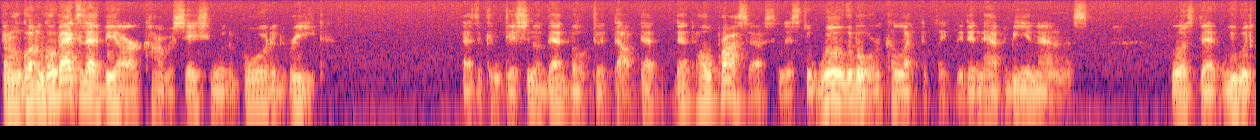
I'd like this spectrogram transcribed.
But I'm going to go back to that BR conversation where the board agreed as a condition of that vote to adopt that, that whole process. And it's the will of the board collectively. They didn't have to be unanimous. Was that we would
